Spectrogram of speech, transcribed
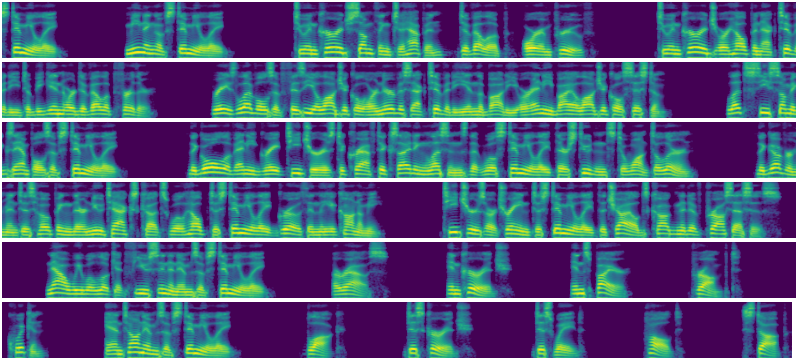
Stimulate. Meaning of stimulate. To encourage something to happen, develop, or improve. To encourage or help an activity to begin or develop further. Raise levels of physiological or nervous activity in the body or any biological system. Let's see some examples of stimulate. The goal of any great teacher is to craft exciting lessons that will stimulate their students to want to learn. The government is hoping their new tax cuts will help to stimulate growth in the economy. Teachers are trained to stimulate the child's cognitive processes. Now we will look at few synonyms of stimulate. Arouse. Encourage. Inspire. Prompt. Quicken. Antonyms of stimulate. Block. Discourage. Dissuade. Halt. Stop.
